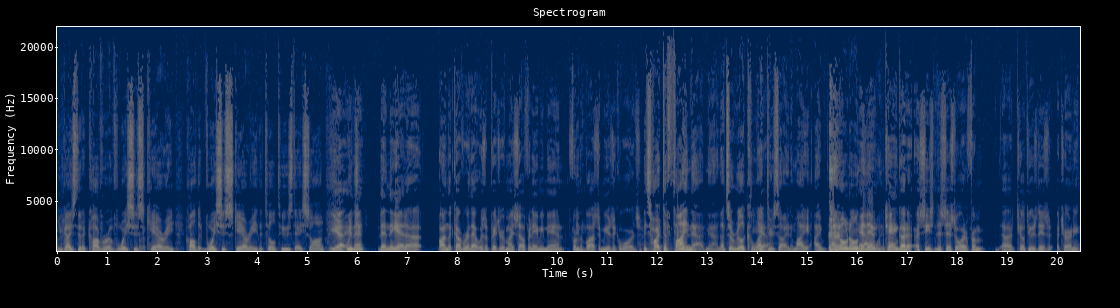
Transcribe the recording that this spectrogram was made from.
you guys did a cover of Voices Carry called it Voices Scary, the Till Tuesday song. Yeah, which- and then then they had uh, on the cover of that was a picture of myself and Aimee Mann from the Boston Music Awards. It's hard to find that, man. That's a real collector's item. I, I I don't own that And then one. Taang got a, a cease and desist order from uh, Till Tuesday's attorney.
